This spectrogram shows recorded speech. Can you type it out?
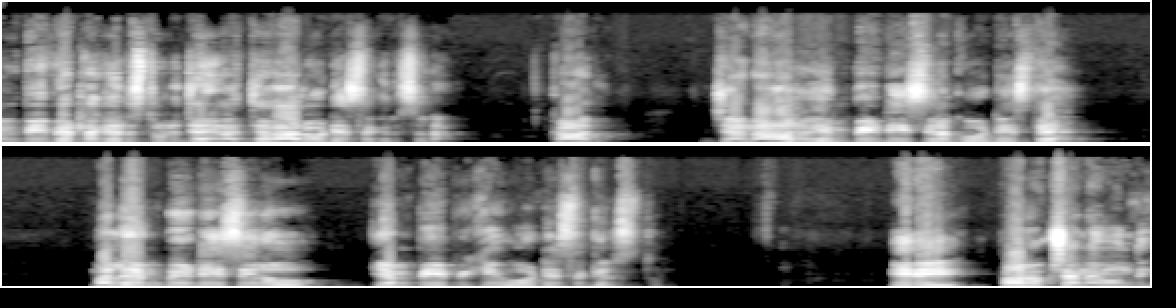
ఎంపీపీ ఎట్లా గెలుస్తుండు? జన జనాలు ఓటేస్తే గెలుస్తాడా? కాదు. జనాలు ఎంపీటీసీలకు ఓటేస్తే మళ్ళీ ఎంపీటీసీలు ఎంపీపీకి ఓటేస్తే గెలుస్తుండు. ఇది పరోక్షనే ఉంది.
